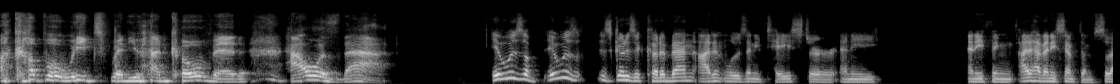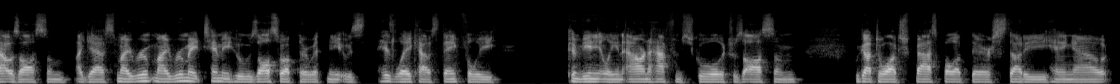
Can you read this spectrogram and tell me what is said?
a couple weeks when you had COVID. How was that? It was a it was as good as it could have been. I didn't lose any taste or any anything. I didn't have any symptoms, so that was awesome. I guess my room my roommate Timmy, who was also up there with me, it was his lake house. Thankfully, conveniently an hour and a half from school, which was awesome. We got to watch basketball up there, study, hang out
